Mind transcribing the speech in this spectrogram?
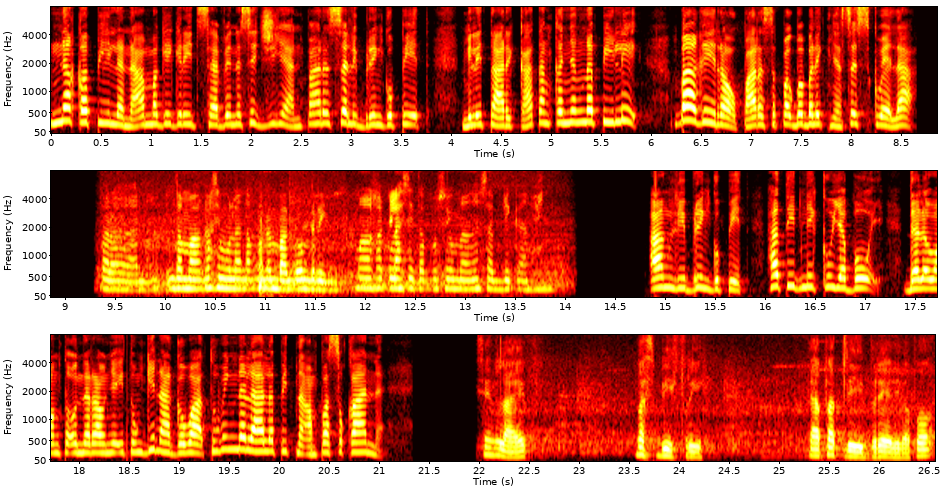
Nakapila na ang magi-grade 7 na si Gian para sa libreng gupit. Military cut ang kanyang napili. Bagay raw para sa pagbabalik niya sa eskwela. Para ano, na makasimulan ako ng bagong grade. Mga kaklase tapos yung mga subject namin. Ang libreng gupit, hatid ni Kuya Boy. Dalawang taon na raw niya itong ginagawa tuwing nalalapit na ang pasukan. in life must be free. Dapat libre, di ba po?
